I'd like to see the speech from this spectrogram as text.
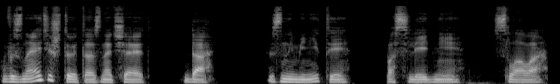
Вы знаете, что это означает? Да. Знаменитые последние слова.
